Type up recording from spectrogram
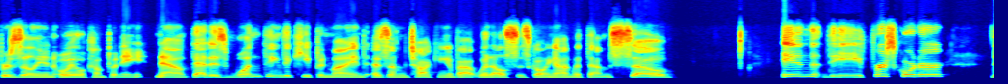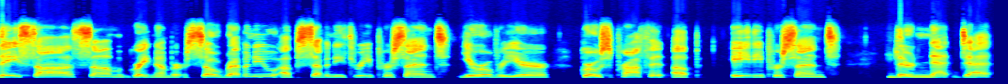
Brazilian oil company. Now, that is one thing to keep in mind as I'm talking about what else is going on with them. So, in the first quarter, they saw some great numbers. So, revenue up 73% year over year, gross profit up 80%. Their net debt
